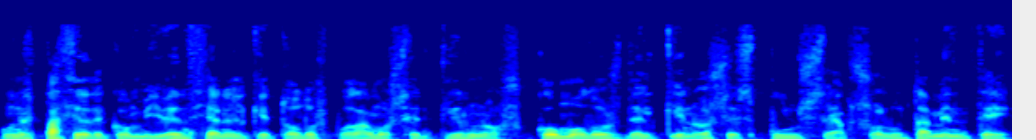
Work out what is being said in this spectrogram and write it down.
un espacio de convivencia en el que todos podamos sentirnos cómodos, del que no se expulse absolutamente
